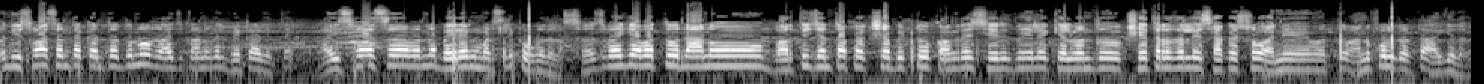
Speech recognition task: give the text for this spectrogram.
ಒಂದು ವಿಶ್ವಾಸ ಅಂತಕ್ಕಂಥದ್ದು ರಾಜಕಾರಣದಲ್ಲಿ ಬೇಕಾಗುತ್ತೆ. ಆ ವಿಶ್ವಾಸವನ್ನ ಬಹಿರಂಗ ಮಾಡಿಸ್ಲಿಕ್ಕೆ ಹೋಗೋದಿಲ್ಲ. ಸಹಜವಾಗಿ ಅವತ್ತು ನಾನು ಭಾರತೀಯ ಜನತಾ ಪಕ್ಷ ಬಿಟ್ಟು ಕಾಂಗ್ರೆಸ್ ಸೇರಿದ ಮೇಲೆ ಕೆಲವೊಂದು ಕ್ಷೇತ್ರದಲ್ಲಿ ಸಾಕಷ್ಟು ಅನಿ ಮತ್ತು ಅನುಕೂಲಗಳ ಆಗಿದ್ದಾವೆ.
